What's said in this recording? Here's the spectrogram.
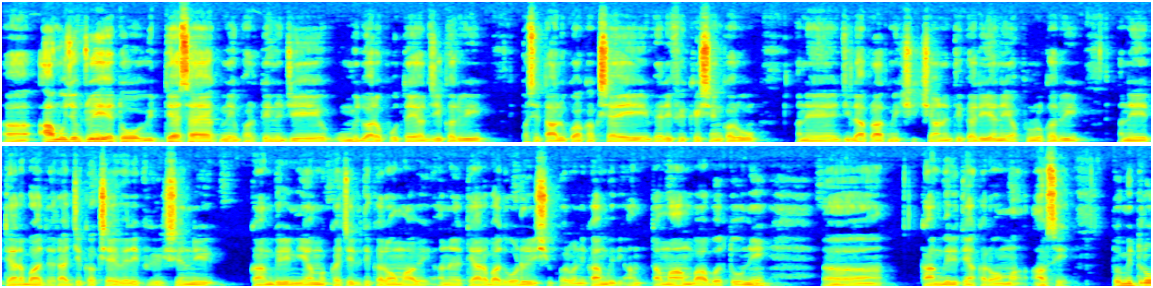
આ મુજબ જોઈએ તો વિદ્યાસહાયકની ભરતીની જે ઉમેદવારો પોતે અરજી કરવી, પછી તાલુકા કક્ષાએ વેરિફિકેશન કરવું અને જિલ્લા પ્રાથમિક શિક્ષણ અધિકારી એને અપ્રુવલ કરવી અને ત્યારબાદ રાજ્ય કક્ષાએ વેરિફિકેશનની કામગીરી નિયામક કચેરીથી કરવામાં આવે અને ત્યારબાદ ઓર્ડર ઇસ્યુ કરવાની કામગીરી. આમ તમામ બાબતોની કામગીરી ત્યાં કરવામાં આવશે. તો મિત્રો,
